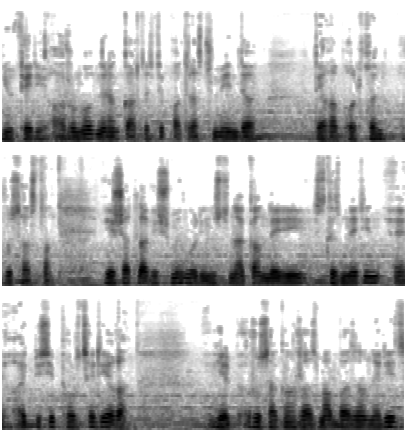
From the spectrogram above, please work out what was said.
նյութերի առումով նրանք կարծես թե պատրաստվում էին դա տեղափոխել Ռուսաստան։ Ես շատ լավ հիշում եմ, որ 90-ականների սկզբներին այդպիսի փորձեր եղան երբ ռուսական ռազմաբազաներից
